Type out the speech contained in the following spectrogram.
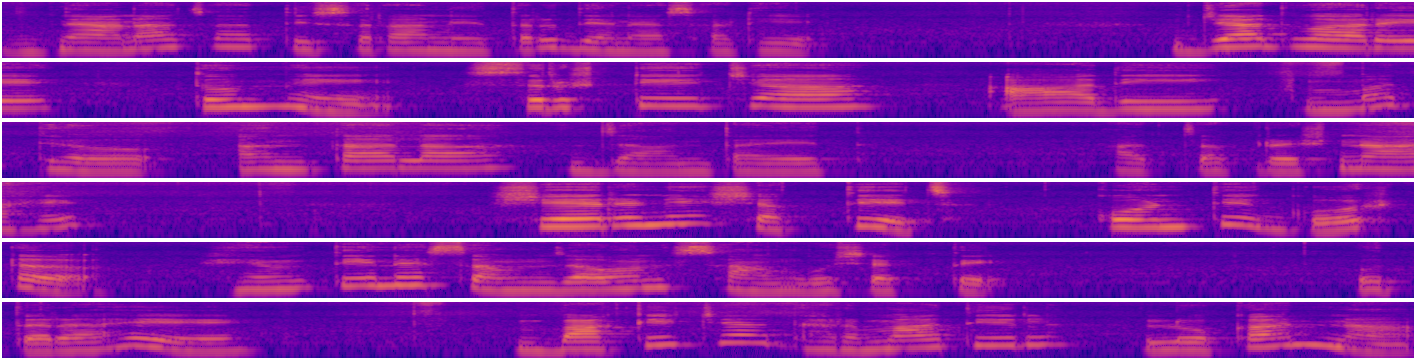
ज्ञानाचा तिसरा नेत्र देण्यासाठी ज्याद्वारे तुम्ही सृष्टीच्या आधी मध्य अंताला जाणतायत. आजचा प्रश्न आहे शेरणी शक्तीच कोणती गोष्ट हिमतीने समजावून सांगू शकते. उत्तर आहे बाकीच्या धर्मातील लोकांना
